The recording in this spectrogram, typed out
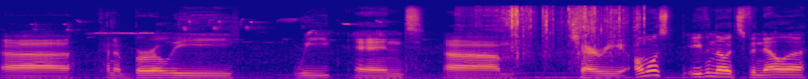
uh, kind of Burley wheat and um, cherry. Almost, even though it's vanilla,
